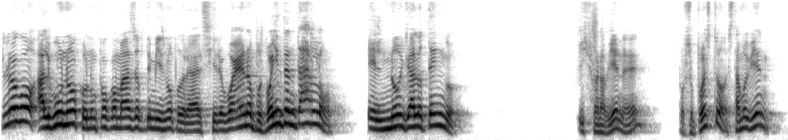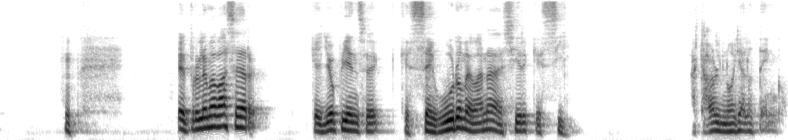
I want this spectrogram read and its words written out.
Luego, alguno con un poco más de optimismo podría decir, bueno, pues voy a intentarlo. El no ya lo tengo. Y suena bien, ¿eh? Por supuesto, está muy bien. El problema va a ser que yo piense que seguro me van a decir que sí. Acabo el no ya lo tengo.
